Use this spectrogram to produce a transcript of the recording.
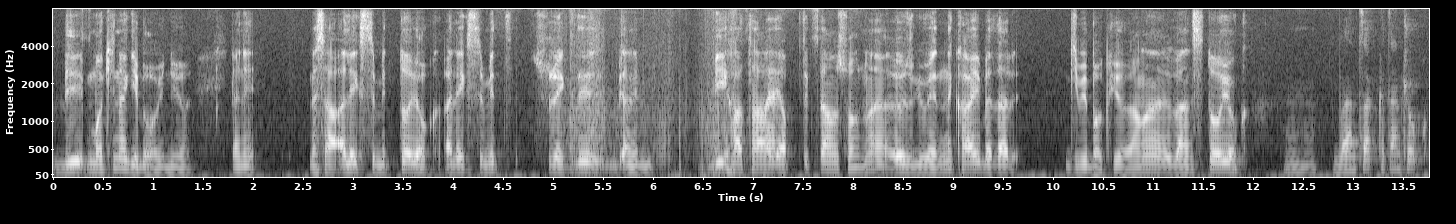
bir makine gibi oynuyor. Yani mesela Alex Smith'te yok. Alex Smith sürekli yani bir hata yaptıktan sonra özgüvenini kaybeder gibi bakıyor ama Vance'te o yok. Hı hı. Vance hakikaten çok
